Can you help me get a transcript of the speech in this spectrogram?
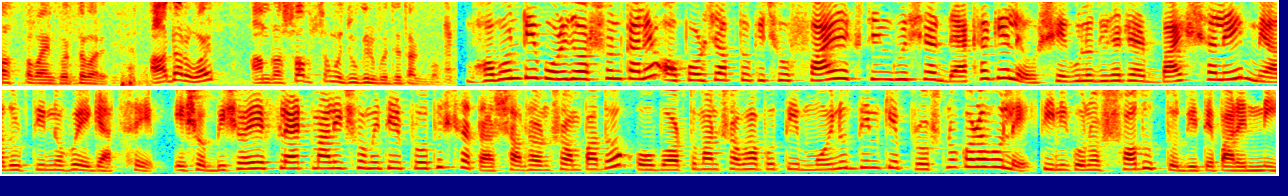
বাস্তবায়ন করতে পারে। আদারওয়াইজ আমরা সবসময় ঝুঁকির মধ্যে থাকব। ভবনটি পরিদর্শনকালে অপর্যাপ্ত কিছু ফায়ার এক্সটিংগুইশার দেখা গেলেও সেগুলো দুই সালেই মেয়াদ উত্তীর্ণ হয়ে গেছে। এসব বিষয়ে ফ্ল্যাট মালিক সমিতির প্রতিষ্ঠাতা সাধারণ সম্পাদক ও বর্তমান সভাপতি মইনুদ্দিনকে প্রশ্ন করা হলে তিনি কোনো সদুত্তর দিতে পারেননি।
